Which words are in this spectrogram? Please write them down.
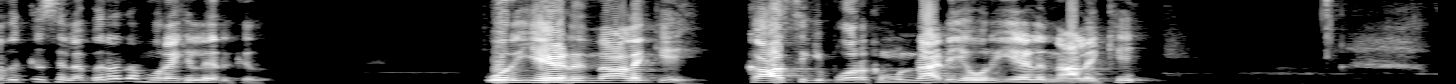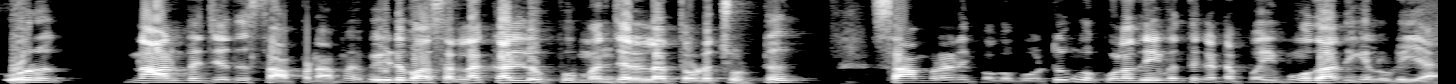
அதுக்கு சில விரத முறைகள் இருக்குது. ஒரு ஏழு நாளைக்கு காசிக்கு போகிறதுக்கு முன்னாடியே ஒரு ஏழு நாளைக்கு ஒரு நான்வெஜ் எதுவும் சாப்பிடாம வீடு வாசலில் உப்பு மஞ்சள் எல்லாம் தொடச்சி விட்டு சாம்பிராணி புகை போட்டு உங்கள் குலதெய்வத்துக்கிட்ட போய் மூதாதிகளுடைய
